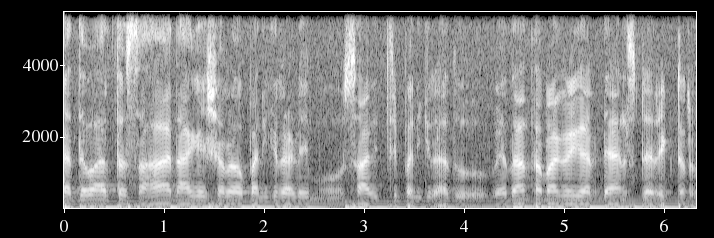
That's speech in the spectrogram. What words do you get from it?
పెద్దవారితో సహా నాగేశ్వరరావు పనికిరాడేమో సావిత్రి పనికిరాదు. వేదాంత రాఘవి గారు డ్యాన్స్ డైరెక్టరు.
